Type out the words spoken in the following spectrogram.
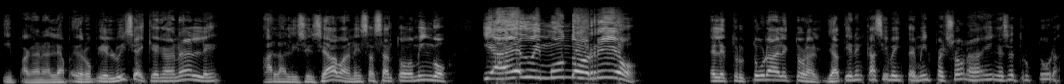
Y para ganarle a Pedro Pierluisi hay que ganarle a la licenciada Vanessa Santo Domingo y a Edwin Mundo Río en la estructura electoral. Ya tienen casi 20 mil personas ahí en esa estructura.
